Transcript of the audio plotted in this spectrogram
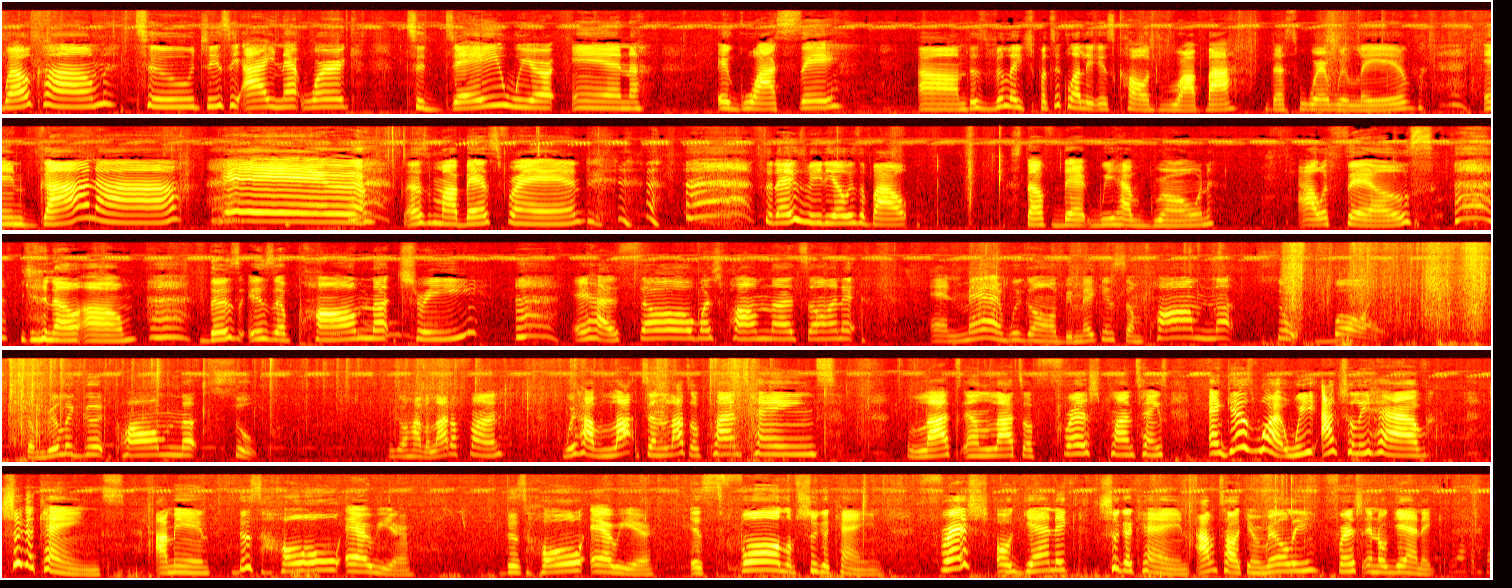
Welcome to GCI Network. Today we are in Iguase. Um, this village particularly is called Raba. That's where we live in Ghana. Yeah. That's my best friend. Today's video is about stuff that we have grown ourselves. You know, um this is a palm nut tree. It has so much palm nuts on it. And man, we're gonna be making some palm nut soup, boy. Some really good palm nut soup. We're gonna have a lot of fun. We have lots and lots of plantains, lots and lots of fresh plantains. And guess what? We actually have sugar canes. I mean, this whole area, this whole area is full of sugar cane. Fresh, organic sugar cane. I'm talking really fresh and organic.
